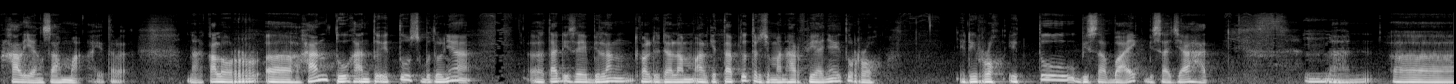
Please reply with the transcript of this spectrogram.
hal yang sama gitu. Nah, kalau eh, hantu, hantu itu sebetulnya eh, tadi saya bilang kalau di dalam Alkitab itu terjemahan harfiahnya itu roh. Jadi roh itu bisa baik, bisa jahat. Dan eh,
